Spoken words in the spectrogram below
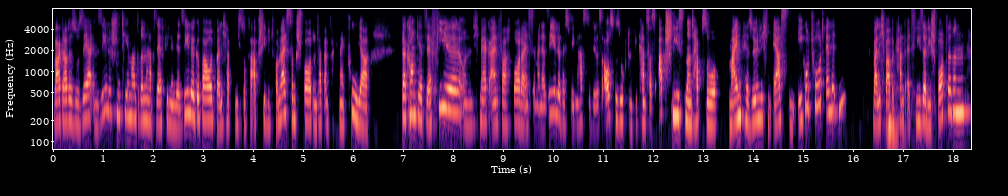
war gerade so sehr im seelischen Thema drin, habe sehr viel in der Seele gebaut, weil ich habe mich so verabschiedet vom Leistungssport und habe einfach gemerkt, puh, ja, da kommt jetzt sehr viel und ich merke einfach, boah, da ist in meiner Seele, weswegen hast du dir das ausgesucht und wie kannst du das abschließen? Und habe so meinen persönlichen ersten Ego-Tod erlitten weil ich war mhm. bekannt als Lisa die Sportlerin.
